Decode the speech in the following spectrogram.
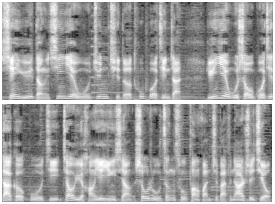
闲鱼等新业务均取得突破进展。云业务受国际大客户及教育行业影响，收入增速放缓至百分之二十九。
